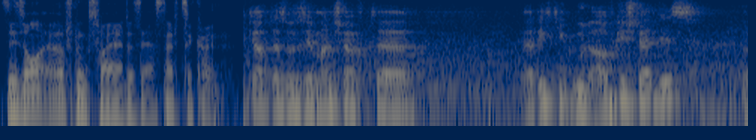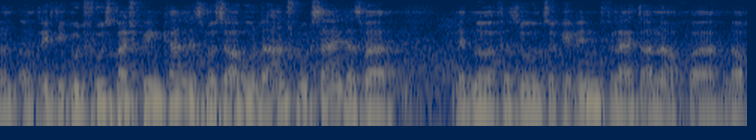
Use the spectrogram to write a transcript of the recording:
Saisoneröffnungsfeier des 1. FC Köln. Ich glaube, dass unsere Mannschaft äh, richtig gut aufgestellt ist und, und, richtig gut Fußball spielen kann. Das muss auch unter Anspruch sein, dass wir nicht nur versuchen zu gewinnen, vielleicht auch noch, äh, noch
